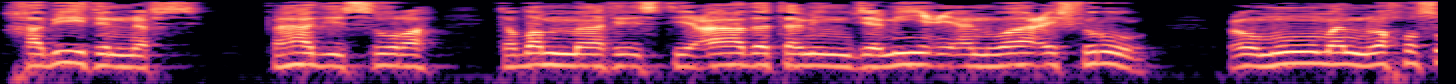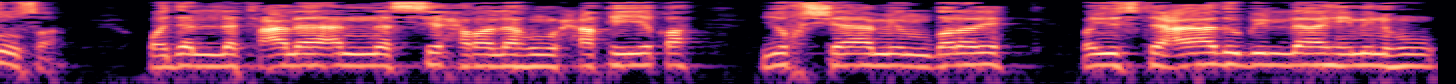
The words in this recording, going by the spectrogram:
خبيث النفس. فهذه السورة تضمنت الاستعاذة من جميع أنواع الشرور عموما وخصوصا ودلت على أن السحر له حقيقة يخشى من ضرره ويستعاذ بالله منه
